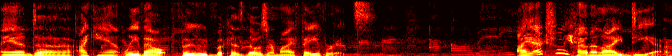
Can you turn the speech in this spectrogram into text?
And uh, I can't leave out food because those are my favorites. I actually had an idea,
